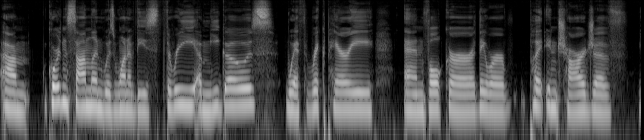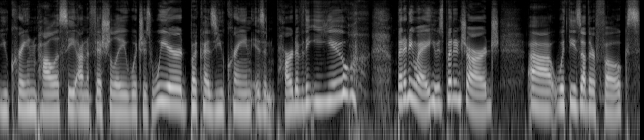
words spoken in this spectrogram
Um, Gordon Sondland was one of these three amigos with Rick Perry and Volker. They were put in charge of Ukraine policy unofficially, which is weird because Ukraine isn't part of the EU. but anyway, he was put in charge uh, with these other folks.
